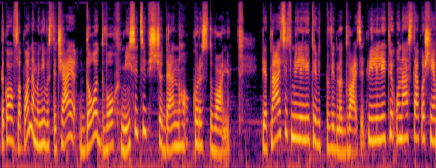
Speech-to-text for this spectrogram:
Такого флакона мені вистачає до 2 місяців щоденного користування. 15 мл, відповідно 20 мл у нас також є.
